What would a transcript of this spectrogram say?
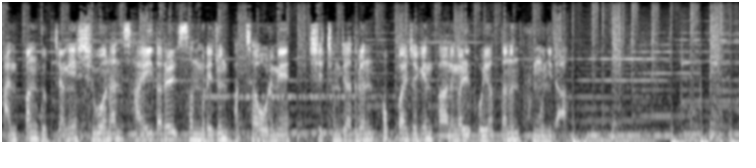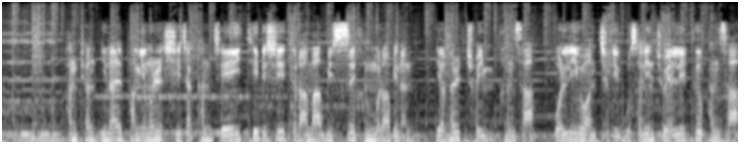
안방극장에 시원한 사이다를 선물해준 박차오름에 시청자들은 폭발적인 반응을 보였다는 후문이다. 한편 이날 방영을 시작한 JTBC 드라마 미스 한무라비는 열혈 초임 판사, 원리원 측이 우선인 조엘리트 판사,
